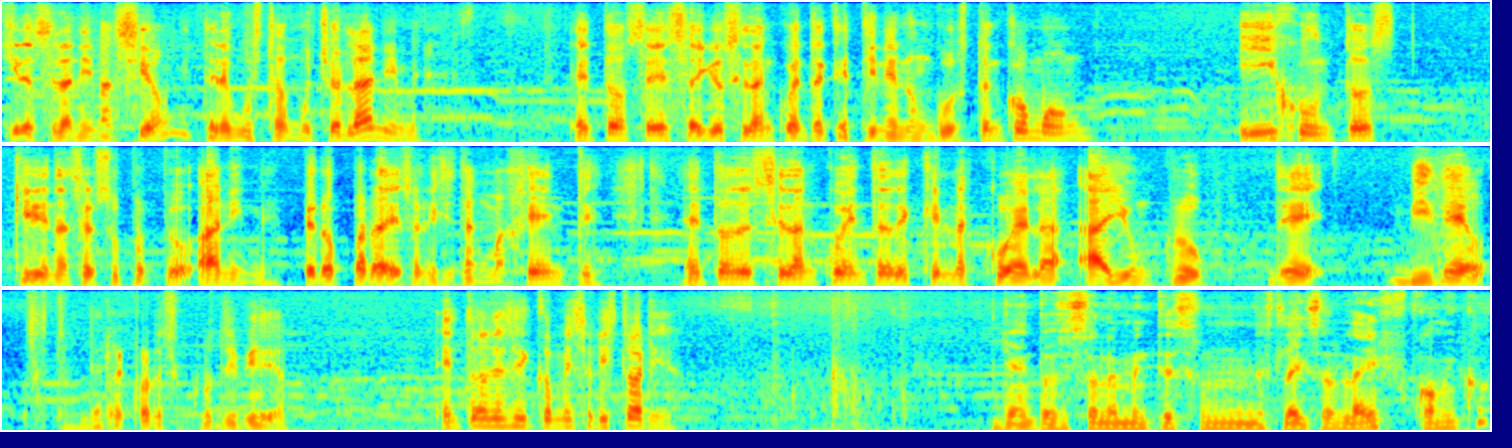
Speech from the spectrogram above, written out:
quiere hacer animación y te le gusta mucho el anime. Entonces ellos se dan cuenta que tienen un gusto en común y juntos quieren hacer su propio anime, pero para eso necesitan más gente. Entonces se dan cuenta de que en la escuela hay un club de video, hasta donde recuerdo ese club de video. Entonces ahí comienza la historia. Ya, entonces solamente es un slice of life cómico.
